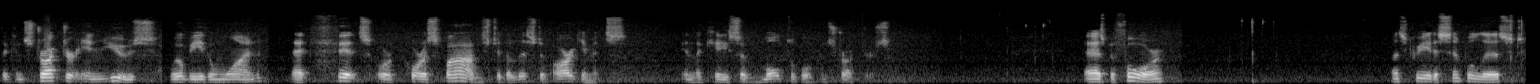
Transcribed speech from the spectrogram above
The constructor in use will be the one that fits or corresponds to the list of arguments in the case of multiple constructors. As before, let's create a simple list.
